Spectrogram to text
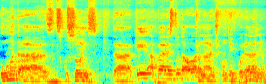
uma das discussões da, que aparece toda hora na arte contemporânea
